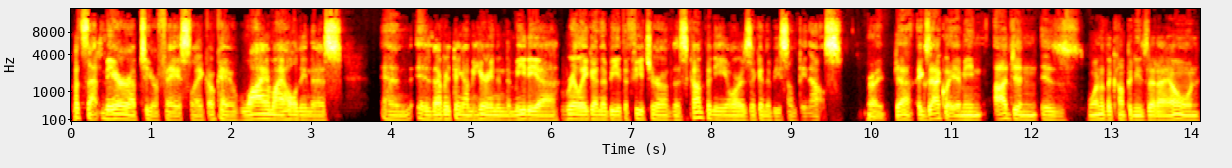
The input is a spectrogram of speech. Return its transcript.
puts that mirror up to your face. Like okay why am i holding this and is everything i'm hearing in the media really going to be the future of this company or is it going to be something else right yeah exactly i mean Adyen is one of the companies that i own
